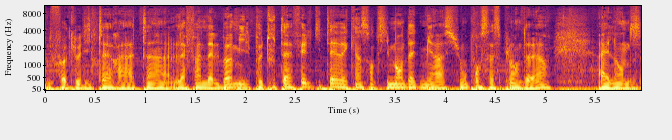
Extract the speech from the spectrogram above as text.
Une fois que l'auditeur a atteint la fin de l'album, il peut tout à fait le quitter avec un sentiment d'admiration pour sa splendeur. Islands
